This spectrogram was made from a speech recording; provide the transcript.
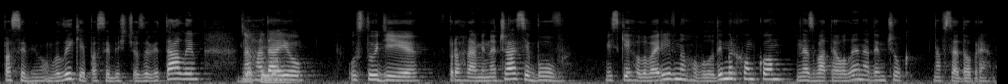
Спасибі вам велике, спасибі, що завітали. Дякую Нагадаю, вам. у студії в програмі на часі був міський голова Рівного Володимир Хомко. Мене звати Олена Демчук. На все добре.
